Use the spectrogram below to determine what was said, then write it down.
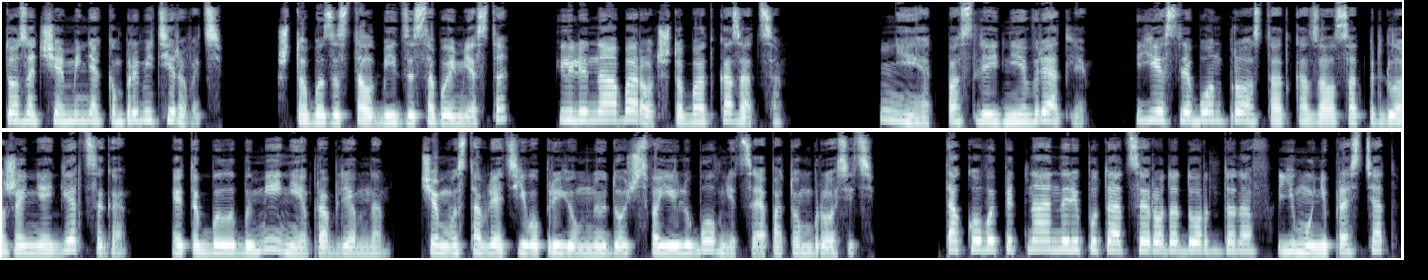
то зачем меня компрометировать? Чтобы застолбить за собой место? Или наоборот, чтобы отказаться? Нет, последнее вряд ли. Если бы он просто отказался от предложения герцога, это было бы менее проблемно, чем выставлять его приемную дочь своей любовницей, а потом бросить. Такого пятна на репутации рода Дорнтонов ему не простят,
